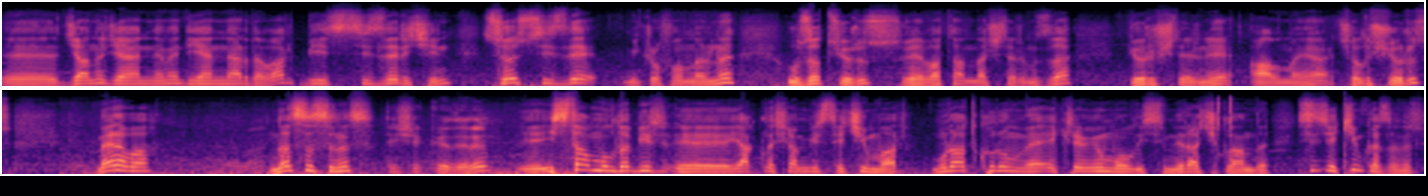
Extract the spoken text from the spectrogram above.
Ee, canı cehenneme diyenler de var. Biz sizler için söz sizde mikrofonlarını uzatıyoruz ve vatandaşlarımızla görüşlerini almaya çalışıyoruz. Merhaba. Nasılsınız? Teşekkür ederim. Ee, İstanbul'da bir e, yaklaşan bir seçim var. Murat Kurum ve Ekrem İmamoğlu isimleri açıklandı. Sizce kim kazanır?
